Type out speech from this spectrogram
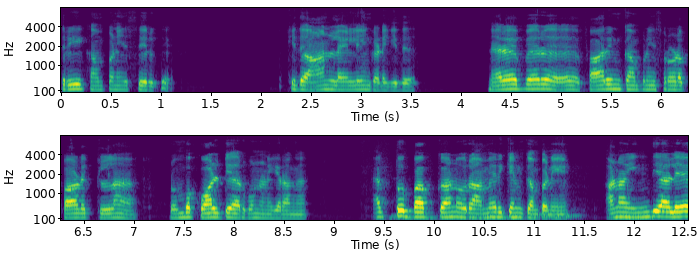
த்ரீ கம்பெனிஸ் இருக்குது இது ஆன்லைன்லேயும் கிடைக்குது. நிறைய பேர் ஃபாரின் கம்பெனிஸோட ப்ராடக்ட்லாம் ரொம்ப குவாலிட்டியாக இருக்கும்னு நினைக்கிறாங்க. ஆக்டிவ் பாப்கார்ன் ஒரு அமெரிக்கன் கம்பெனி ஆனால் இந்தியாவிலேயே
